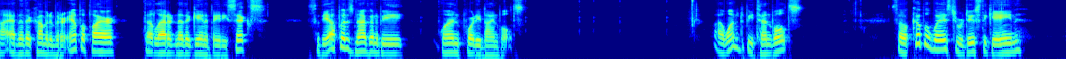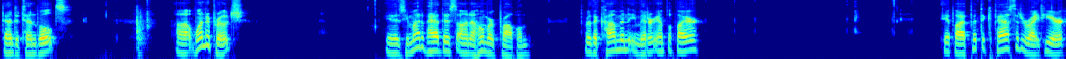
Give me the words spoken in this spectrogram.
Uh, add another common emitter amplifier. That'll add another gain of 86. So the output is now going to be 149 volts. I want it to be 10 volts. So a couple ways to reduce the gain down to 10 volts. Uh, one approach is you might have had this on a homework problem for the common emitter amplifier. If I put the capacitor right here,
